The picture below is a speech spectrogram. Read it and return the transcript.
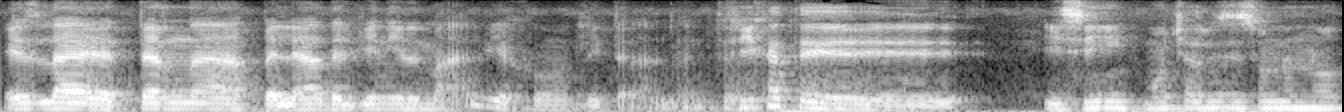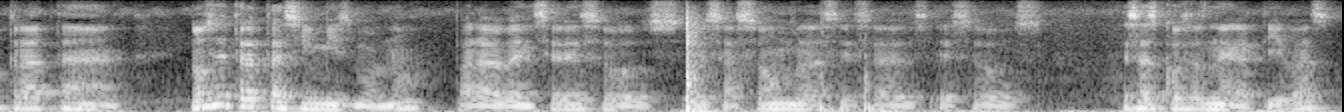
es la eterna pelea del bien y el mal viejo literalmente fíjate y sí muchas veces uno no trata no se trata a sí mismo, ¿no? Para vencer esos, esas sombras, esas, esos, esas cosas negativas.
